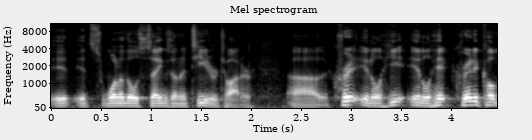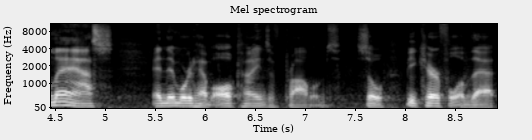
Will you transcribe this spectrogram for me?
it, it's one of those things on a teeter totter. Uh, it'll, hit, it'll hit critical mass, and then we're going to have all kinds of problems. So be careful of that.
